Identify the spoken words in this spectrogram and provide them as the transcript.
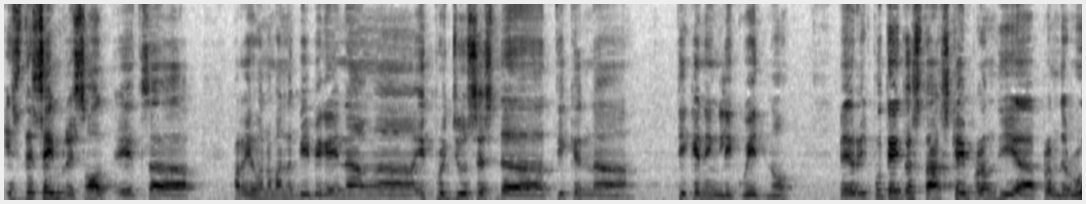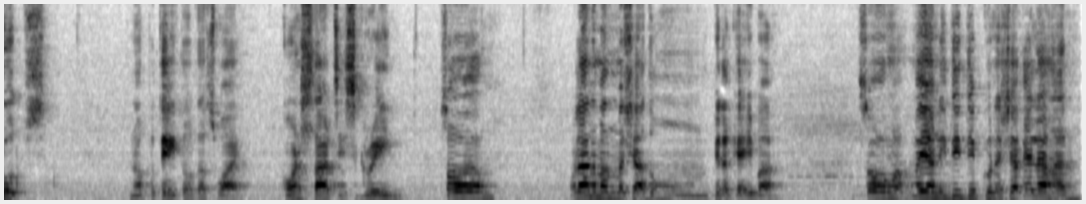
it's the same result. It's uh, pareho naman nagbibigay ng ah, it produces the thicken uh, thickening liquid, no? Pero potato starch came from the ah, from the roots. No, potato, that's why. Cornstarch is grain. So, um, wala naman masyadong pinagkaiba. So, ngayon, i-dip ko na siya. Kailangan,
